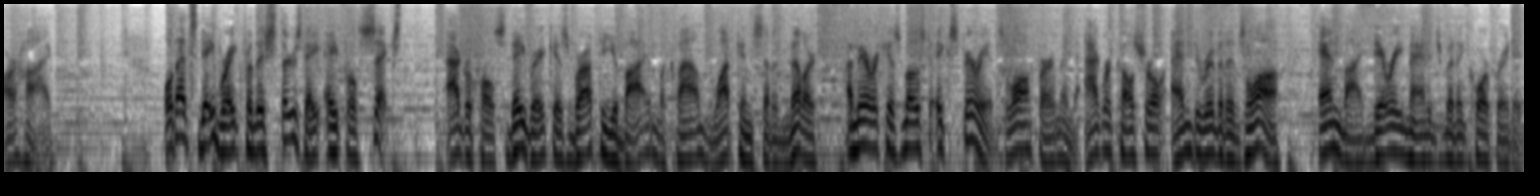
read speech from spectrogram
are high. Well, that's Daybreak for this Thursday, April 6th. AgriPulse Daybreak is brought to you by McLeod, Watkinson and Miller, America's most experienced law firm in agricultural and derivatives law, and by Dairy Management Incorporated.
